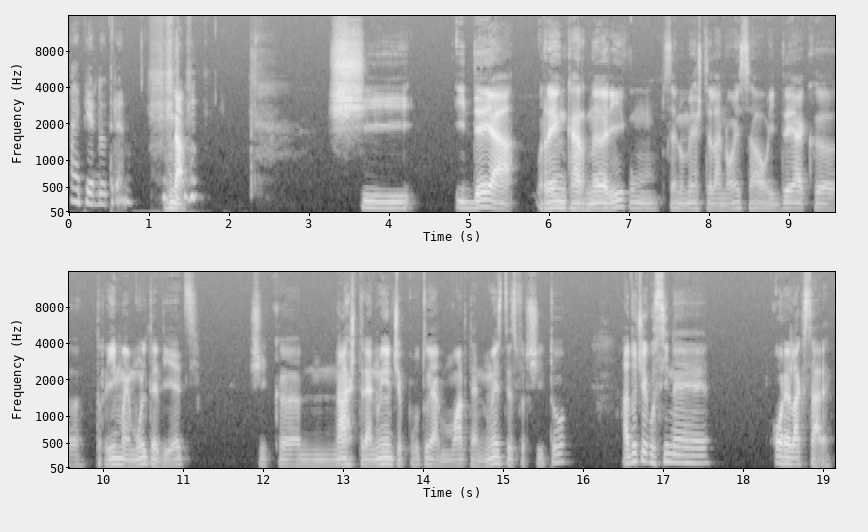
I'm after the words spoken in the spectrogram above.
Ai pierdut trenul. Da. și ideea reîncarnării, cum se numește la noi, sau ideea că trăim mai multe vieți și că nașterea nu e începutul, iar moartea nu este sfârșitul, aduce cu sine o relaxare.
